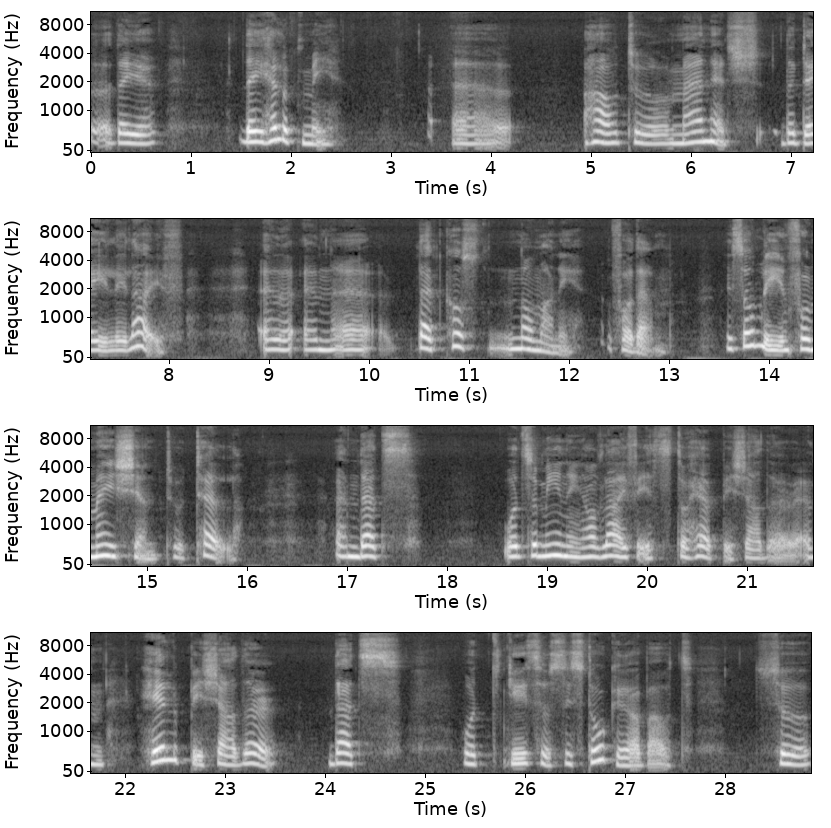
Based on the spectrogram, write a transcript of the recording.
Uh, they they help me uh, how to manage the daily life. Uh, and uh, that costs no money for them. It's only information to tell. And that's what the meaning of life is to help each other and help each other. That's what Jesus is talking about to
